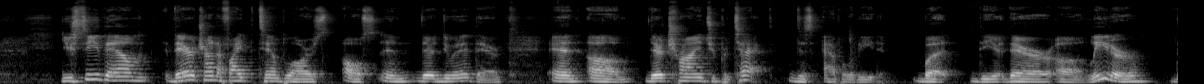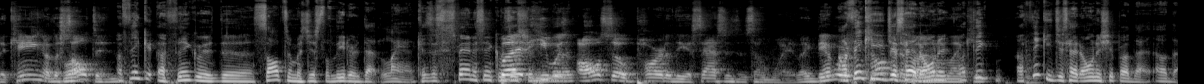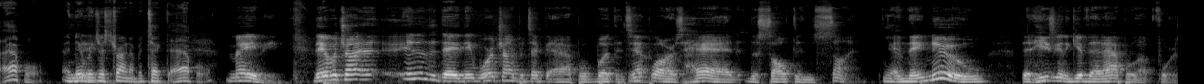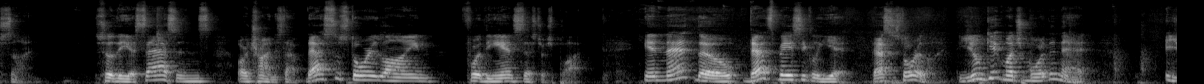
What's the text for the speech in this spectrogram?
you see them. They're trying to fight the Templars, also, and they're doing it there, and um, they're trying to protect this apple of Eden. But the their uh, leader, the king or the Sultan, I think I think the Sultan was just the leader of that land because it's Spanish Inquisition. but he was also part of the assassins in some way. Like they were. I think he just had about him owner. like I he- think I think he just had ownership of that of the apple, and they were just trying to protect the apple. Maybe they were trying. End of the day, they were trying to protect the apple, but the Templars had the Sultan's son, Yeah. and they knew that he's going to give that apple up for his son. So the assassins are trying to stop. That's the storyline for the ancestors plot. In that, though, that's basically it. That's the storyline. You don't get much more than that,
